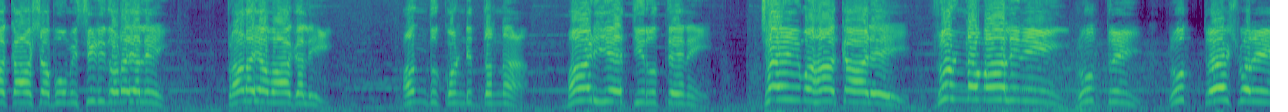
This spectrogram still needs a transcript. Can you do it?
ಆಕಾಶ ಭೂಮಿ ಸಿಡಿದೊಡೆಯಲಿ, ಪ್ರಳಯವಾಗಲಿ, ಅಂದುಕೊಂಡಿದ್ದನ್ನ ಮಾಡಿಯೇ ತೀರುತ್ತೇನೆ. ಜೈ ಮಹಾಕಾಳಿ, ರುಂಡಮಾಲಿನಿ, ರುದ್ರಿ, ರುದ್ರೇಶ್ವರಿ,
